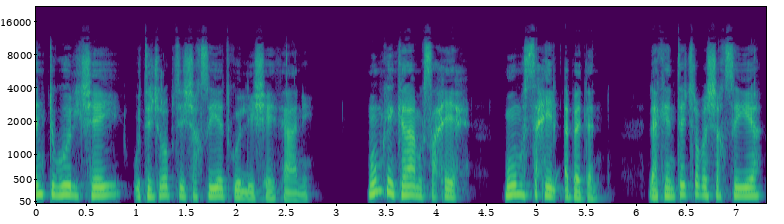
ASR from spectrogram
أنت تقول شيء وتجربتي الشخصية تقول لي شيء ثاني. ممكن كلامك صحيح مو مستحيل أبدا لكن التجربة الشخصية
